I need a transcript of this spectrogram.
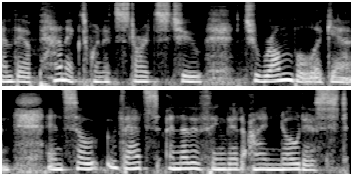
and they're panicked when it starts to, to rumble again. And so that's another thing that I noticed.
